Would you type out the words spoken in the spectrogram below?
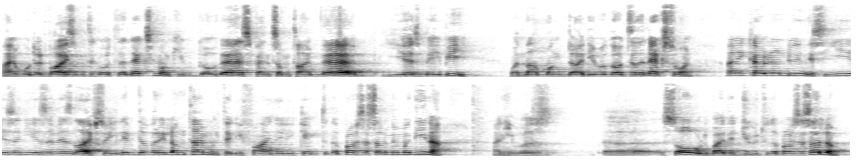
and would advise him to go to the next monk. He would go there and spend some time there, years maybe. When that monk died, he would go to the next one. And he carried on doing this years and years of his life. So he lived a very long time until he finally came to the Prophet ﷺ in Medina. And he was uh, sold by the Jew to the Prophet ﷺ.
